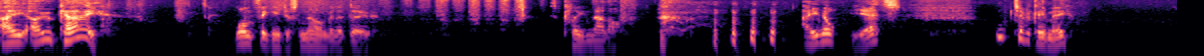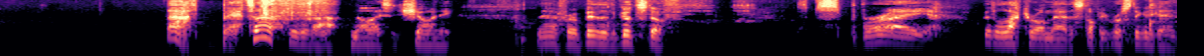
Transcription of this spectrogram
a-okay. One thing you just know I'm going to do is clean that off. Anal, yes. Typically me. That's better. Look at that. Nice and shiny. Now for a bit of the good stuff. Some spray. A Bit of lacquer on there to stop it rusting again.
